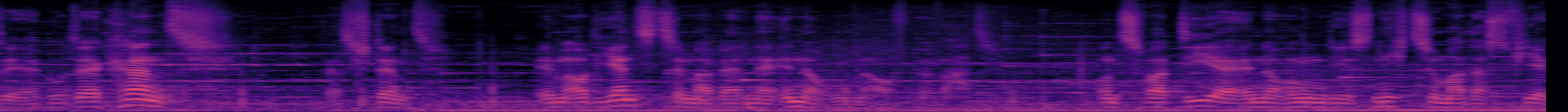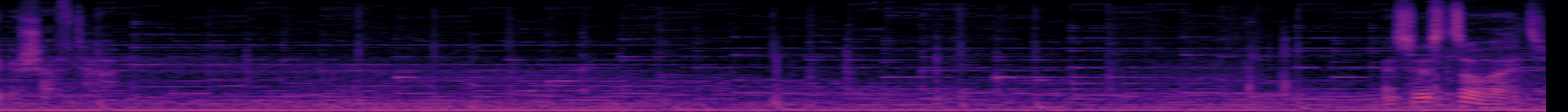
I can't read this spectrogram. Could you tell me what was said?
Sehr gut erkannt. Das stimmt. Im Audienzzimmer werden Erinnerungen aufbewahrt. Und zwar die Erinnerungen, die es nicht zu Mothers 4 geschafft haben. Es ist soweit.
